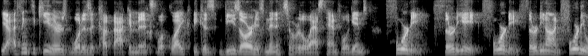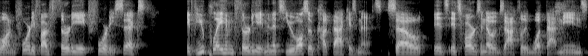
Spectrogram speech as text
Yeah, I think the key there is what does a cutback in minutes look like? Because these are his minutes over the last handful of games 40, 38, 40, 39, 41, 45, 38, 46. If you play him 38 minutes, you've also cut back his minutes. So it's it's hard to know exactly what that means.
